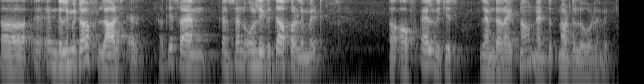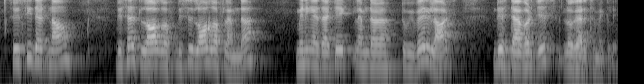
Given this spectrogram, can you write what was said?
uh, in the limit of large L. Okay, so I'm concerned only with the upper limit uh, of L which is lambda right now not the, not the lower limit. So you see that now this has log of this is log of lambda meaning as I take lambda to be very large this diverges logarithmically.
